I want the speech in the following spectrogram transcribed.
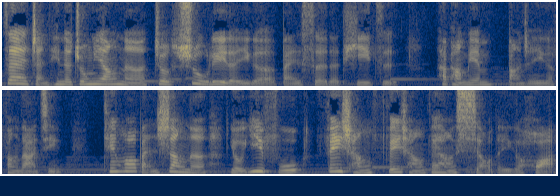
在展厅的中央呢就竖立了一个白色的梯子，它旁边绑着一个放大镜。天花板上呢有一幅非常非常非常小的一个画，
